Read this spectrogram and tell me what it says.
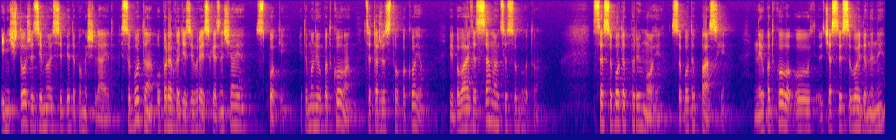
і нічтоже зі мною собі не помишляє». Субота у перекладі з єврейської означає спокій. І тому не випадково це торжество покою відбувається саме в цю суботу. Це субота перемоги, субота Пасхи. Не випадково у часи сивої давнини,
